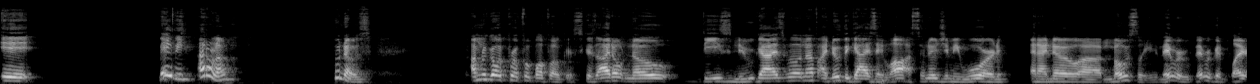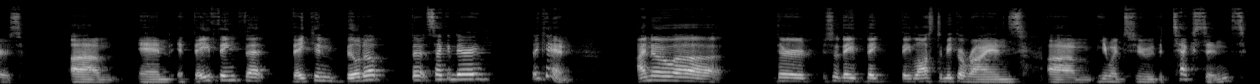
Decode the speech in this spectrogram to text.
it maybe I don't know, who knows. I'm gonna go with Pro Football Focus because I don't know these new guys well enough. I know the guys they lost. I know Jimmy Ward and I know uh, Moseley. They were they were good players. Um, and if they think that they can build up that secondary, they can. I know uh, they're so they they they lost DeMeco Ryans. Um, he went to the Texans.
